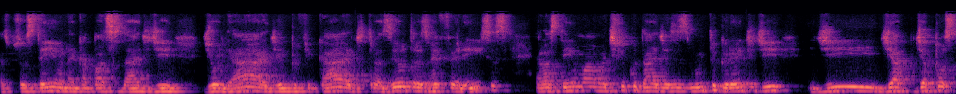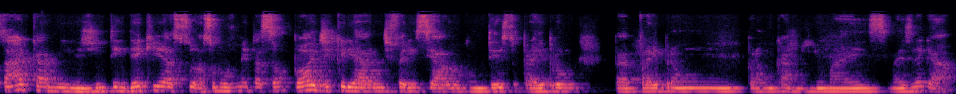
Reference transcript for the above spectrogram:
as pessoas tenham né, capacidade de, de olhar, de amplificar, de trazer outras referências, elas têm uma, uma dificuldade, às vezes, muito grande de, de, de, de, apostar caminhos, de entender que a a sua movimentação pode criar um diferencial no contexto para ir para um, para ir para um, um caminho mais, mais legal.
